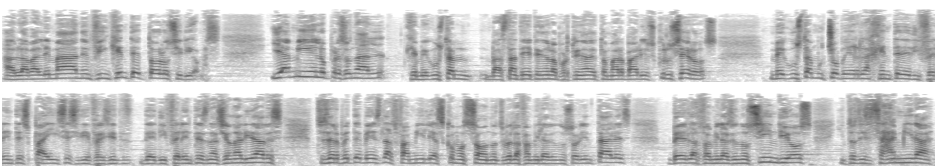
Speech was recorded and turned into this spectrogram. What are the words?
hablaba alemán, en fin, gente de todos los idiomas. Y a mí, en lo personal, que me gustan bastante he tenido la oportunidad de tomar varios cruceros, me gusta mucho ver la gente de diferentes países y diferentes, de diferentes nacionalidades. Entonces de repente ves las familias como son, Entonces, ves la familia de unos orientales, ves las familias de unos indios, y entonces dices, ay, mira,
